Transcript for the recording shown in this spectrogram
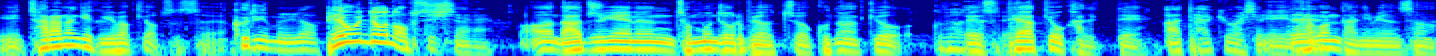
예, 잘하는 게 그게밖에 없었어요. 그림을요. 배운 적은 없으시잖아요. 어, 나중에는 전문적으로 배웠죠. 고등학교에서 고등학교 때. 대학교 갈 때 아 대학교 가실 예, 때. 학원 다니면서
